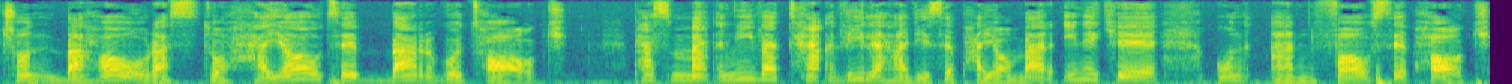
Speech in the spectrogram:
چون بهار است و حیات برگ و تاک. پس معنی و تعویل حدیث پیامبر اینه که اون انفاس پاک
